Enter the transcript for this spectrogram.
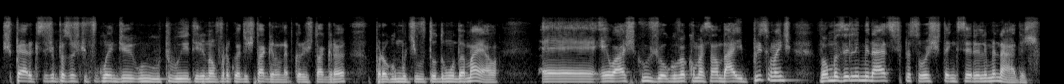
Espero que sejam pessoas que frequentem o Twitter e não frequentem o Instagram, né? Porque no Instagram, por algum motivo, todo mundo ama ela. É, eu acho que o jogo vai começar a andar e principalmente vamos eliminar essas pessoas que têm que ser eliminadas.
